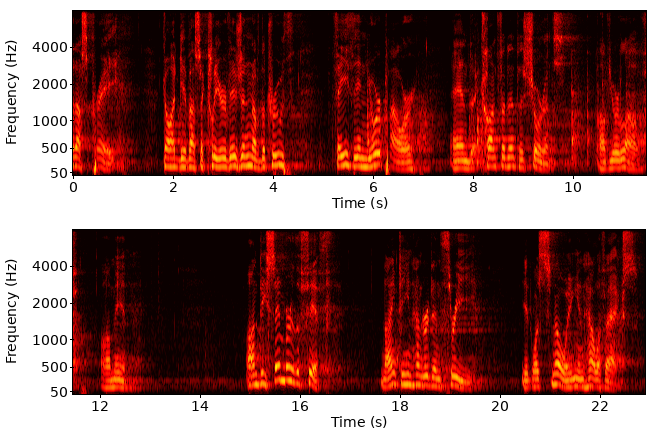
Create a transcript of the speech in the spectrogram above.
Let us pray. God, give us a clear vision of the truth, faith in your power, and confident assurance of your love. Amen. On December the 5th, 1903, it was snowing in Halifax.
